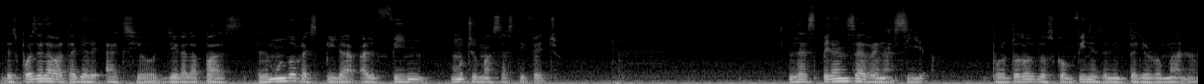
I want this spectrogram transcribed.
Después de la batalla de Axio llega la paz, el mundo respira al fin mucho más satisfecho. La esperanza renacía por todos los confines del imperio romano.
